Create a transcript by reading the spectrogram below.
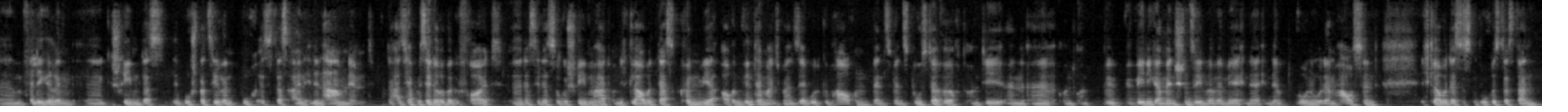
ähm, Verlegerin äh, geschrieben, dass der Buchspazierer ein Buch ist, das einen in den Arm nimmt. Also ich habe mich sehr darüber gefreut, äh, dass sie das so geschrieben hat. Und ich glaube, das können wir auch im Winter manchmal sehr gut gebrauchen, wenn es duster wird und, die, äh, und, und weniger Menschen sehen, weil wir mehr in der, in der Wohnung oder im Haus sind. Ich glaube, dass es ein Buch ist, das dann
